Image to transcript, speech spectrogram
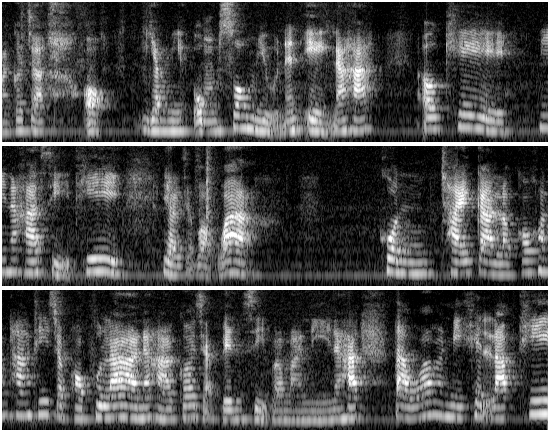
มันก็จะออก ยังมีอมส้มอยู่นั่นเองนะคะ โอเค นี่นะคะสีที่อยากจะบอกว่า คนใช้กันแล้วก็ค่อนข้างที่จะ popular นะคะ ก็จะเป็นสีประมาณนี้นะคะ แต่ว่ามันมีเคล็ดลับที่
